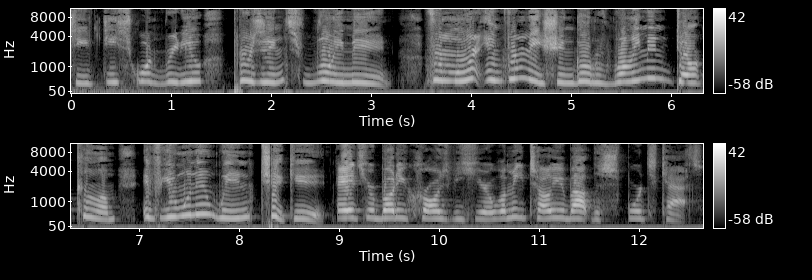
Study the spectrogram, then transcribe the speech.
Safety Squad Radio presents Ryman. For more information, go to Ryman.com if you want to win tickets. Hey, it's your buddy Crosby here. Let me tell you about the Sportscast.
